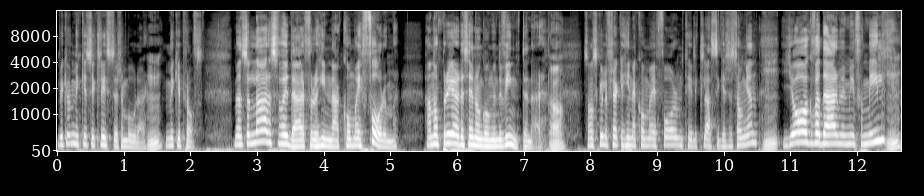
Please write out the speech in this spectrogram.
brukar vara mycket cyklister som bor där. Mm. Mycket proffs. Men så Lars var ju där för att hinna komma i form. Han opererade sig någon gång under vintern där. Ja. Han skulle försöka hinna komma i form till klassikersäsongen. Mm. Jag var där med min familj, Mm.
